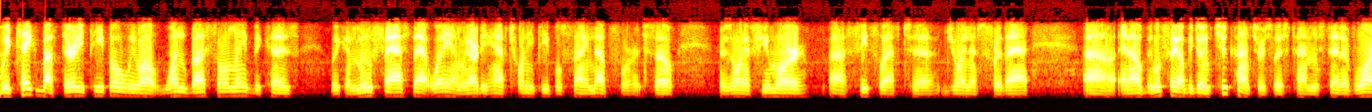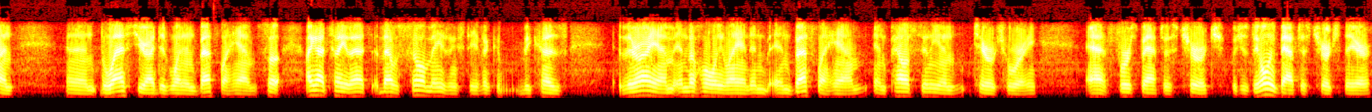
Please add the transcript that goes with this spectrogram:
we take about 30 people. We want one bus only because we can move fast that way, and we already have 20 people signed up for it. So there's only a few more uh, seats left to join us for that. Uh, and I'll be looks like I'll be doing two concerts this time instead of one. And the last year I did one in Bethlehem. So I got to tell you that that was so amazing, Steven, because there I am in the Holy Land in, in Bethlehem in Palestinian territory at First Baptist Church, which is the only Baptist church there.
